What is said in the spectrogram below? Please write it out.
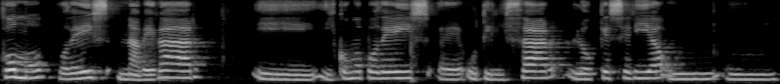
cómo podéis navegar y, cómo podéis eh, utilizar lo que sería un,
